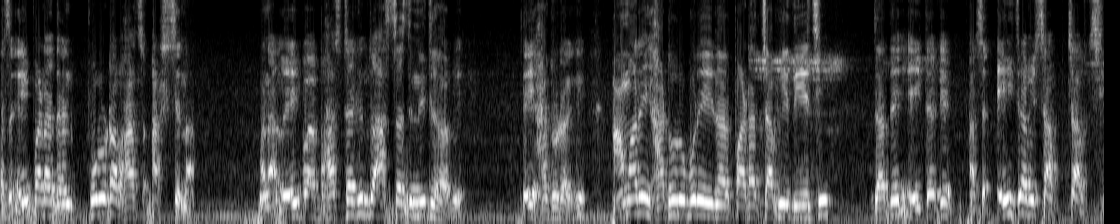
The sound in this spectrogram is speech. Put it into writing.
আচ্ছা এই পাটা ধরেন পুরোটা ভাঁজ আসছে না। মানে এই ভাঁজটা কিন্তু আস্তে আস্তে নিতে হবে, এই হাঁটুটাকে। আমার এই হাঁটুর উপরে এনার পাটা চাপিয়ে দিয়েছি, যাতে এইটাকে আচ্ছা এই যে আমি চাপ চাপছি।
